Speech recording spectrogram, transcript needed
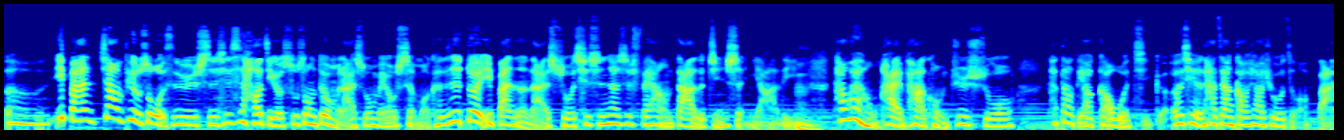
呃，一般像譬如说我是律师，其实好几个诉讼对我们来说没有什么，可是对一般人来说，其实那是非常大的精神压力。嗯，他会很害怕、恐惧，说他到底要告我几个，而且他这样告下去我怎么办？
